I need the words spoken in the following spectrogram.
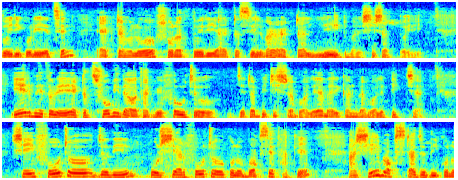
তৈরি করিয়েছেন। একটা হলো সোনার তৈরি আর একটা সিলভার আর একটা লিড মানে সিসার তৈরি। এর ভেতরে একটা ছবি দেওয়া থাকবে ফটো যেটা ব্রিটিশরা বলে, আমেরিকানরা বলে পিকচার সেই ফটো যদি পোর্শিয়ার ফটো কোনো বক্সে থাকে, আর সেই বক্সটা যদি কোনো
